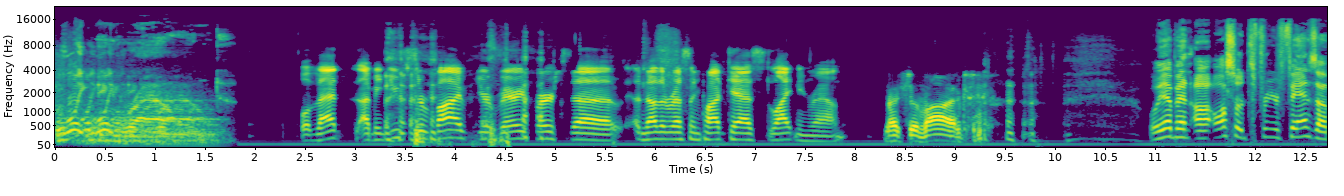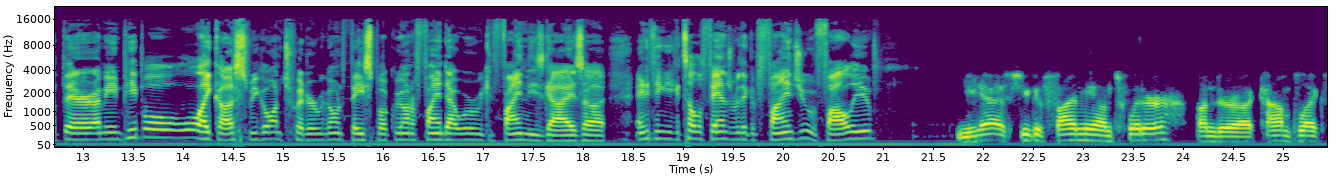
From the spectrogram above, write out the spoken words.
Lightning round. Well, that I mean, you've survived your very first uh, another wrestling podcast lightning round. I survived. Well, yeah, Ben. Uh, also, for your fans out there, I mean, people like us, we go on Twitter, we go on Facebook, we want to find out where we can find these guys. Uh, anything you can tell the fans where they can find you and follow you? Yes, you can find me on Twitter under uh, Complex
